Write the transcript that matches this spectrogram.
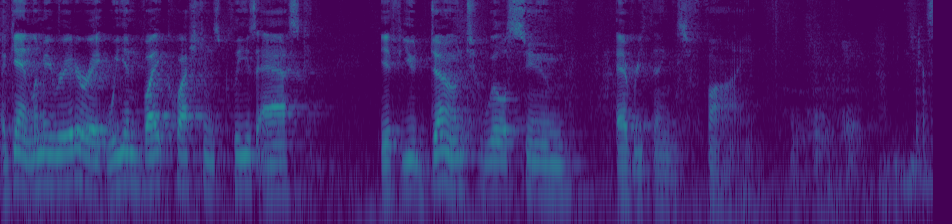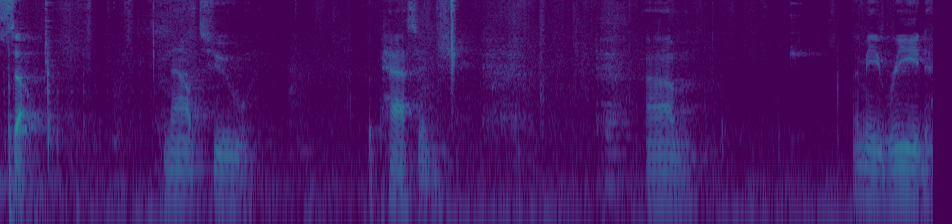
again, let me reiterate we invite questions. Please ask. If you don't, we'll assume everything's fine. So, now to the passage. Um, let me read.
